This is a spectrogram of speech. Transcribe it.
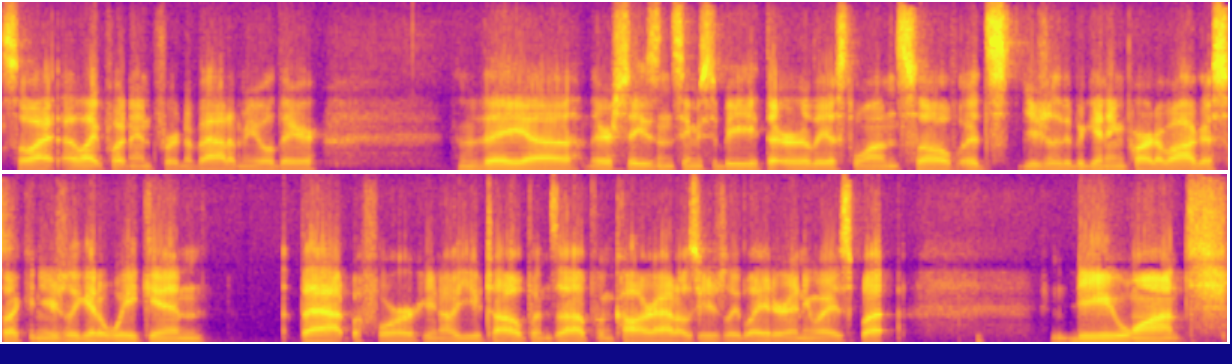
so I, I like putting in for Nevada mule deer. They uh, their season seems to be the earliest one, so it's usually the beginning part of August. So I can usually get a week in that before you know Utah opens up, and Colorado's usually later, anyways. But do you want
